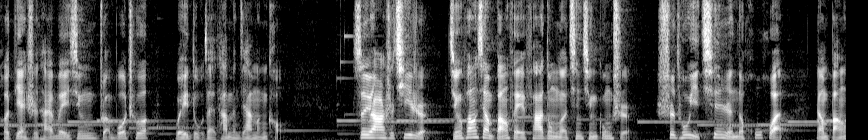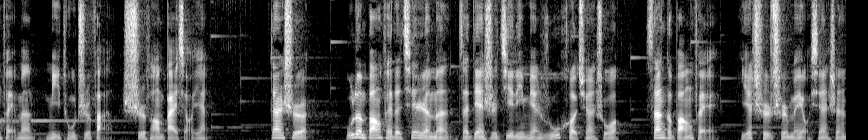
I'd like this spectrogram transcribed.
和电视台卫星转播车围堵在他们家门口。四月二十七日，警方向绑匪发动了亲情攻势，试图以亲人的呼唤。让绑匪们迷途知返，释放白小燕。但是，无论绑匪的亲人们在电视机里面如何劝说，三个绑匪也迟迟没有现身。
